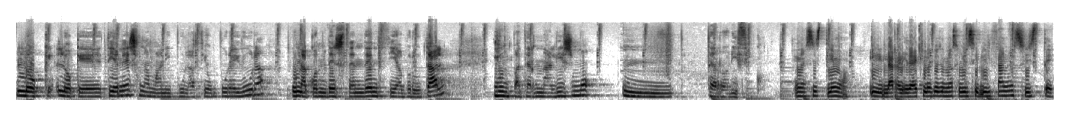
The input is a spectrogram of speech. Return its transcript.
lo que, lo que tiene es una manipulación pura y dura, una condescendencia brutal y un paternalismo mmm, terrorífico. No existimos y la realidad es que lo que se visibiliza no existe.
